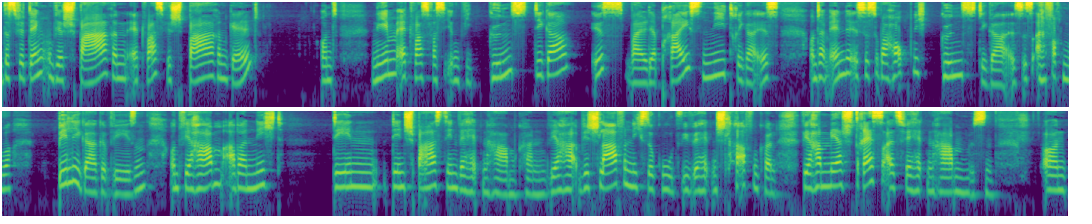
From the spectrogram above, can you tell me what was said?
dass wir denken, wir sparen etwas, wir sparen Geld und nehmen etwas, was irgendwie günstiger ist, weil der Preis niedriger ist. Und am Ende ist es überhaupt nicht günstiger. Es ist einfach nur billiger gewesen. Und wir haben aber nicht den, den Spaß, den wir hätten haben können. Wir, ha wir schlafen nicht so gut, wie wir hätten schlafen können. Wir haben mehr Stress, als wir hätten haben müssen. Und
